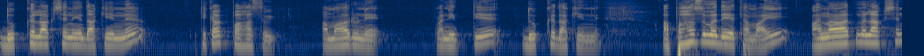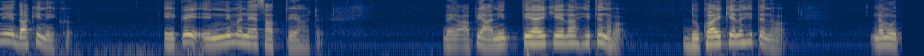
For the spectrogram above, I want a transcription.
දුක්ඛ ලක්ෂණය දකින්න ටිකක් පහසුයි. අමාරු නෑ. අනිත්‍ය දුක්ඛ දකින්න. අපහසුම දේ තමයි අනාත්ම ලක්ෂණය දකින එක. ඒක එන්නෙම නෑ සත්වයාට. දැන් අපි අනිත්‍යයි කියලා හිතනවා. දුකයි කියලා හිතනවා. නමුත්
